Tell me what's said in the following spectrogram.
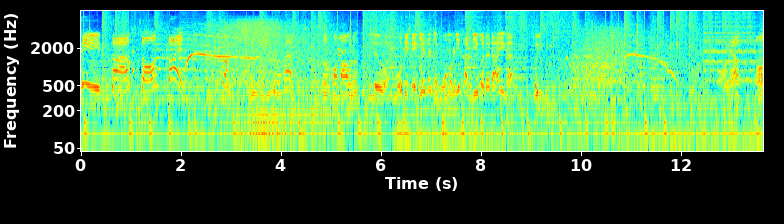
สี่สามสองไปนี่ก่อนเฮ้ยมันนี้เร็วมาก เออพอเบาแล้วเป็นเร็วอะโหเด็กๆเล่นน่าจะโหมันมีขับดีกว่าดาดาอีกอะเฮ้ยอ๋อ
